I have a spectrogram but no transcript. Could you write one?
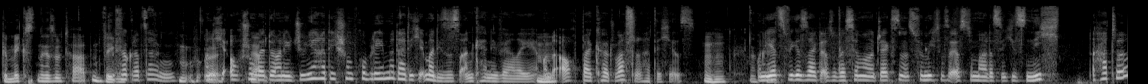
gemixten Resultaten. Mhm. Ich Wegen, wollte gerade sagen. Und ich auch schon Ja. bei Downey Jr. hatte ich schon Probleme, da hatte ich immer dieses Uncanny Valley. Und auch bei Kurt Russell hatte ich es. Und jetzt, wie gesagt, also bei Samuel Jackson ist für mich das erste Mal, dass ich es nicht hatte.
